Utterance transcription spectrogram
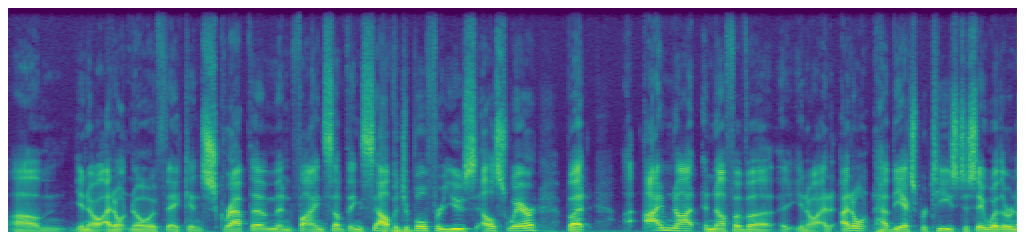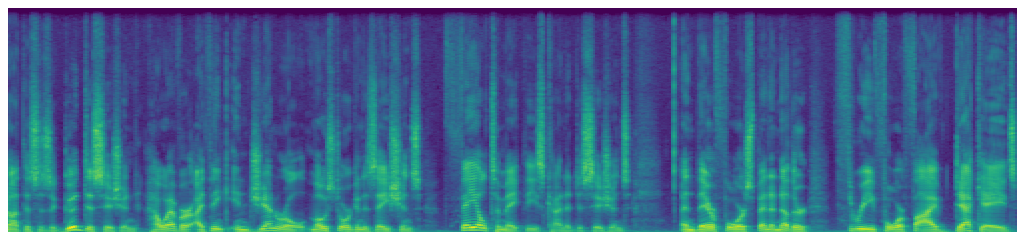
Um, you know, I don't know if they can scrap them and find something salvageable for use elsewhere, but I'm not enough of a, you know, I, I don't have the expertise to say whether or not this is a good decision. However, I think in general, most organizations fail to make these kind of decisions and therefore spend another three, four, five decades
